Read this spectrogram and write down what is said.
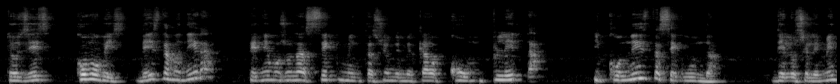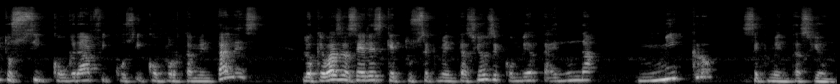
Entonces, ¿cómo ves? De esta manera tenemos una segmentación de mercado completa y con esta segunda de los elementos psicográficos y comportamentales, lo que vas a hacer es que tu segmentación se convierta en una micro segmentación.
